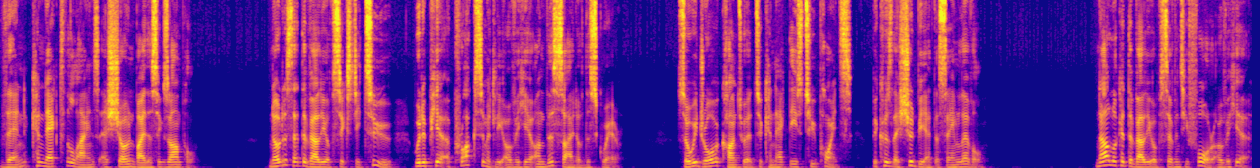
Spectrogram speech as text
Then connect the lines as shown by this example. Notice that the value of 62 would appear approximately over here on this side of the square. So we draw a contour to connect these two points, because they should be at the same level. Now look at the value of 74 over here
